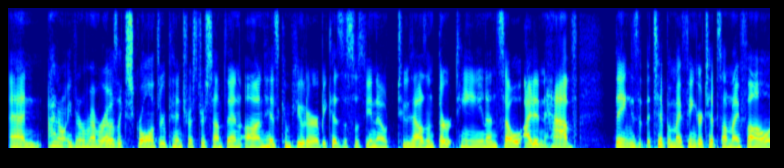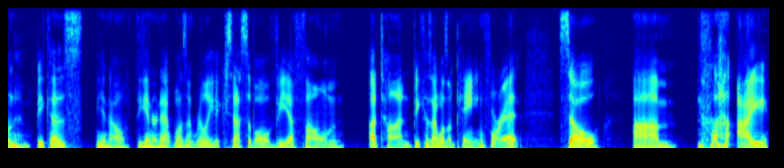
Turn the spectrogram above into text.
and I don't even remember. I was like scrolling through Pinterest or something on his computer because this was you know 2013, and so I didn't have things at the tip of my fingertips on my phone because you know the internet wasn't really accessible via phone a ton because I wasn't paying for it. So um I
